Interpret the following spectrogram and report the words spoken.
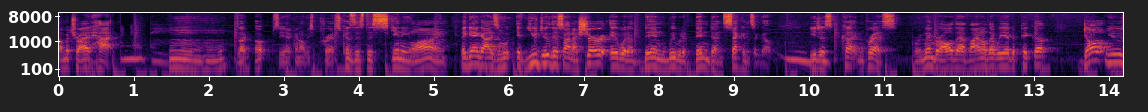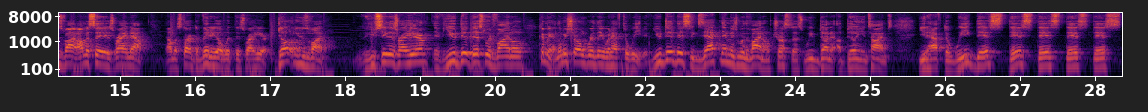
I'm gonna try it hot. A new thing. Mm-hmm. It's like, oh, see, I can always press because it's this skinny line. Again, guys, if you do this on a shirt, it would have been, we would have been done seconds ago. You just cut and press. Remember all that vinyl that we had to pick up? Don't use vinyl. I'm gonna say this right now. I'm gonna start the video with this right here. Don't use vinyl. You see this right here, if you did this with vinyl, come here, let me show them where they would have to weed. If you did this exact image with vinyl, trust us, we've done it a billion times. You'd have to weed this, this, this, this, this,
